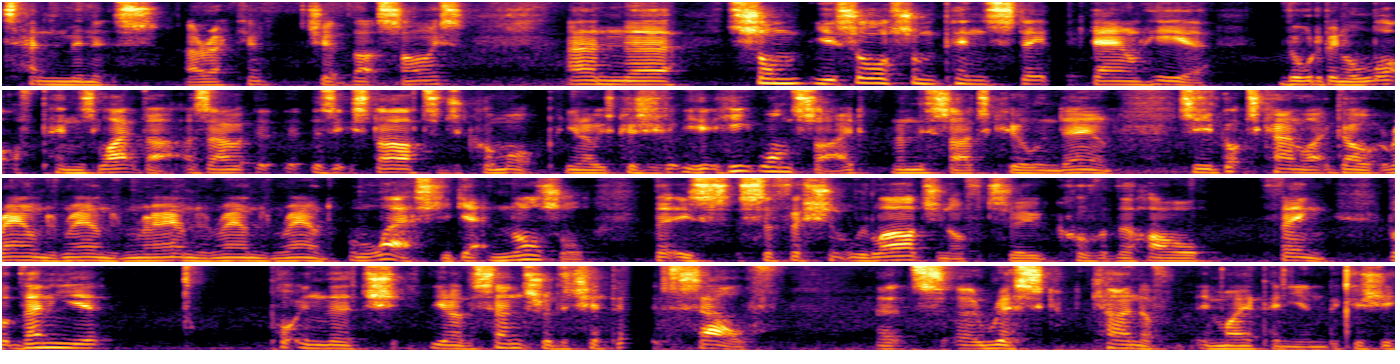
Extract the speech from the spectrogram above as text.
10 minutes, I reckon, chip that size. And uh, some you saw some pins stick down here. There would have been a lot of pins like that as I, as it started to come up. You know, it's because you, you, heat one side and then this side's cooling down. So you've got to kind of like go around and round and round and round and round, unless you get a nozzle that is sufficiently large enough to cover the whole thing. But then you put in the you know the center of the chip itself at a risk, kind of, in my opinion, because you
